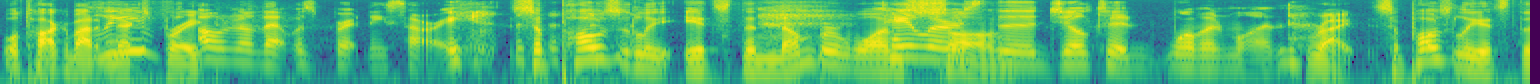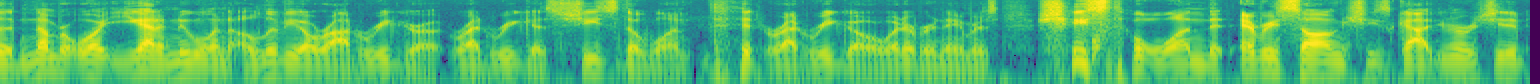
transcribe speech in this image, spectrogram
we'll talk about it next break. Oh no, that was Brittany. Sorry. Supposedly it's the number one Taylor's song. the jilted woman one. Right. Supposedly it's the number one. You got a new one, Olivia Rodrigo. Rodriguez. She's the one that Rodrigo or whatever her name is. She's the one that every song she's got. You remember she did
